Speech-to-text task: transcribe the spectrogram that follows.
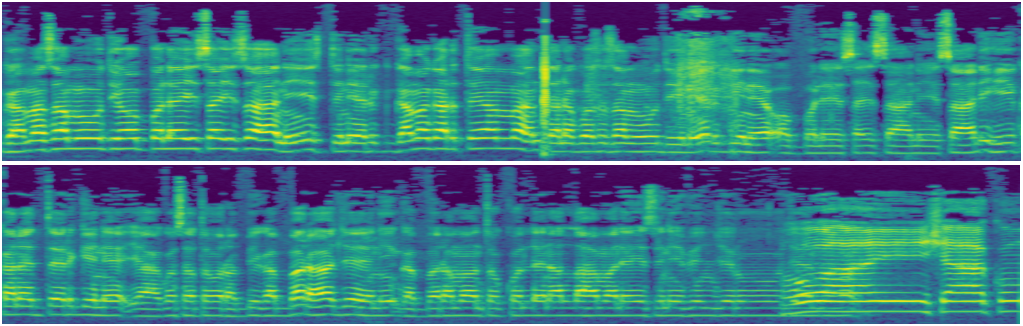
gama samuudii obboleeysa isaaniistin gama gartee ammaan tana gosa samuudiin ergine obboleessa isaanii saalihii kana itti ergine yaa gosa too rabbi gabbaraa jeeni gabbaramaan tokkoilleen allaha malee isiniif hin jiru هو أنشاكم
